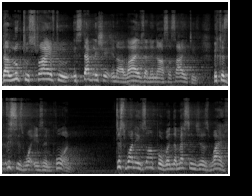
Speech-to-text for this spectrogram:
that look to strive to establish it in our lives and in our societies, because this is what is important. Just one example when the messenger's wife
